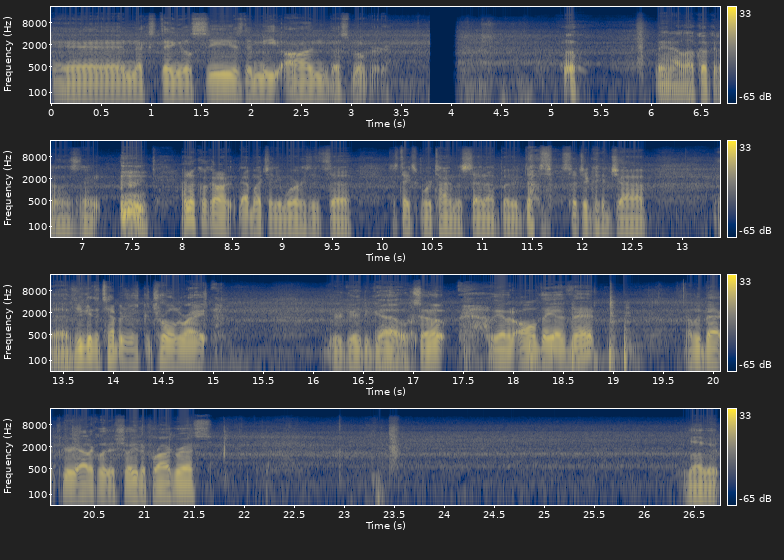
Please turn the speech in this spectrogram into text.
And next thing you'll see is the meat on the smoker. Man, I love cooking on this thing. I don't cook on it that much anymore because it's uh, just takes more time to set up, but it does such a good job. Uh, if you get the temperatures controlled right, you're good to go. So we have an all day event. I'll be back periodically to show you the progress. Love it.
